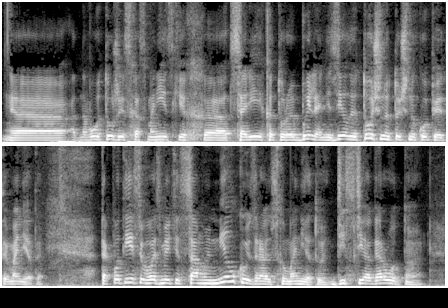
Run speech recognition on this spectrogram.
одного тоже из хасманийских царей, которые были, они сделали точную-точную копию этой монеты. Так вот, если вы возьмете самую мелкую израильскую монету, десятиогородную, Э,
